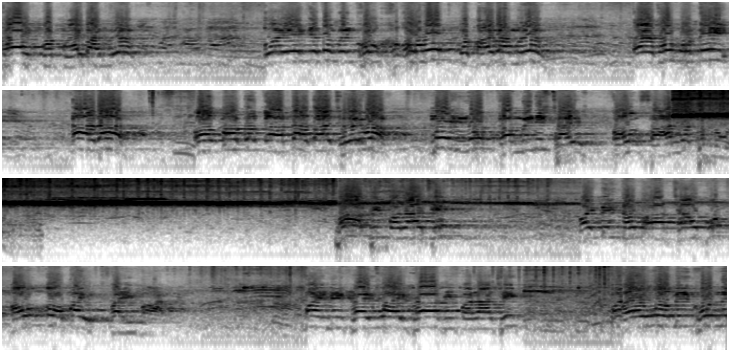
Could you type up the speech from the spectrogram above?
ใช้กฎหมายบ้านเมือง ตัวเองจะต้องเป็นคนเคารพกฎหมายบ้านเมือง แต่ทั้งหมดนี้หน้าด้านออกมาประกาศหน้าตาเฉยว่า ไม่รับคำวินิจฉัยของศาลรัฐธรรมนูญ พระที่ปราชิกไปบินธบาตชาวพุทธเขาก็ไม่ใส่บาตไม่มีใครไหว้พระที่ปราชิกแต่ว่ามีคนใน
